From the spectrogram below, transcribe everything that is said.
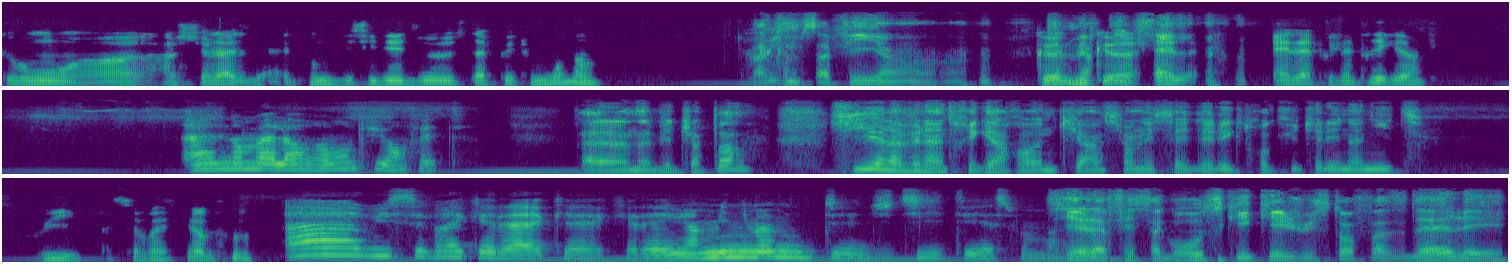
Que bon, euh, Rachel a, a donc décidé de se taper tout le monde. Hein. Comme sa fille, hein. Que, Quelle vu mère que t'es fille. elle, elle a pris l'intrigue. Hein. Ah non, mais alors vraiment plus, en fait. Elle en avait déjà pas. Si, elle avait l'intrigue à Ron, tiens, si on essaye d'électrocuter les nanites. Oui, c'est vrai. Ah oui, c'est vrai qu'elle a, qu'elle qu'elle a eu un minimum d'utilité à ce Si, moment-là. elle a fait sa grosse kéké juste en face d'elle et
